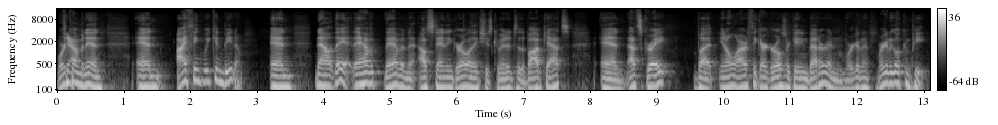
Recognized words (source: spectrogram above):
We're Yeah. coming in, and I think we can beat them. And now they they have they have an outstanding girl. I think she's committed to the Bobcats, and that's great. But you know, I think our girls are getting better, and we're gonna we're gonna go compete.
